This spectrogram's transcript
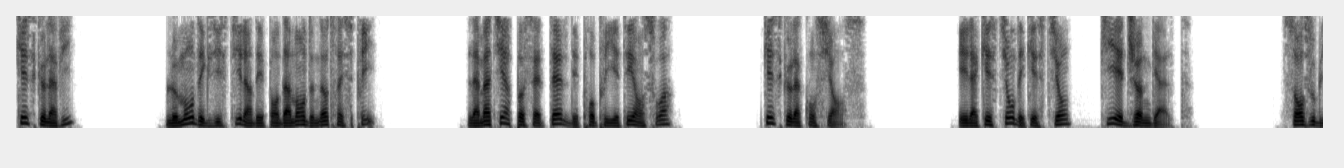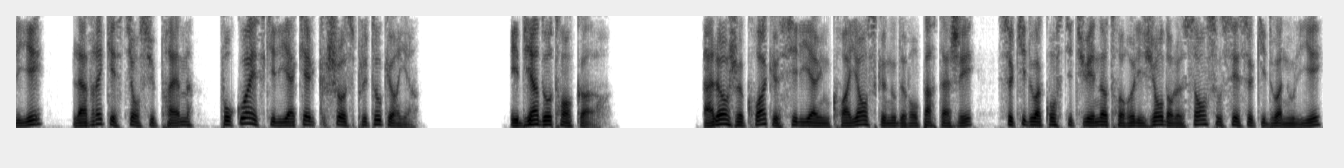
Qu'est-ce que la vie? Le monde existe-t-il indépendamment de notre esprit? La matière possède-t-elle des propriétés en soi? Qu'est-ce que la conscience? Et la question des questions, qui est John Galt? Sans oublier, la vraie question suprême, pourquoi est-ce qu'il y a quelque chose plutôt que rien? Et bien d'autres encore. Alors je crois que s'il y a une croyance que nous devons partager, ce qui doit constituer notre religion dans le sens où c'est ce qui doit nous lier,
